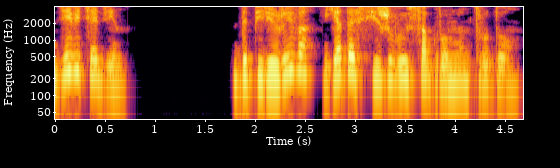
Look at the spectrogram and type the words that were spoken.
9.1. До перерыва я досиживаю с огромным трудом.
